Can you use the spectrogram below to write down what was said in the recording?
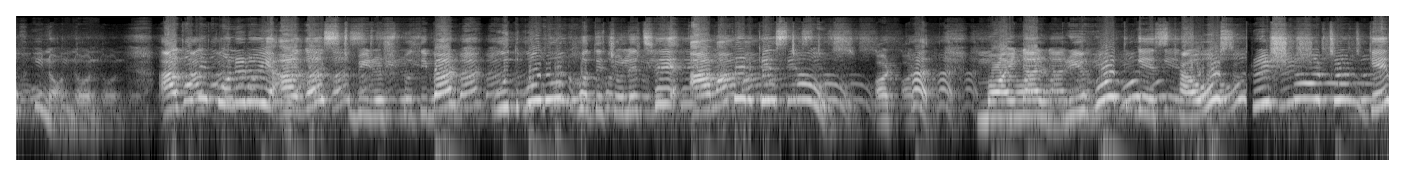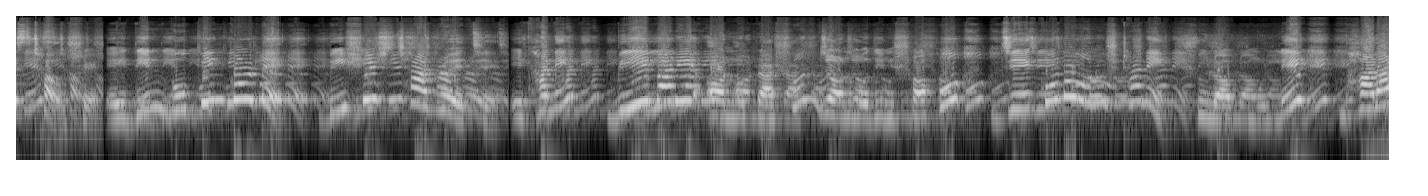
অভিনন্দন। আগামী পনেরোই আগস্ট বৃহস্পতিবার উদ্বোধন হতে চলেছে আমাদের গেস্ট হাউস অর্থাৎ ময়নার বৃহৎ guest house Krishna Arjun guest হাউসে এই দিন বুকিং করলে বিশেষ ছাড় রয়েছে। এখানে বিয়ে বাড়ি অন্নপ্রাশন, জন্মদিন সহ যে কোনো অনুষ্ঠানে সুলভ মূল্যে ভাড়া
